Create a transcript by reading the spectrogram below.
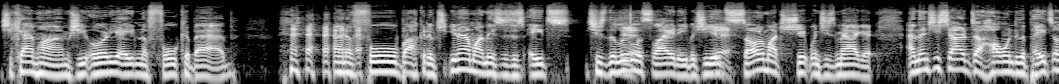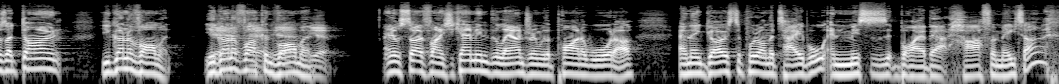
She came home. She already eaten a full kebab and a full bucket of. ch- You know, how my missus just eats. She's the littlest lady, but she Yeah. eats so much shit when she's maggot. And then she started to hole into the pizza. I was like, "Don't! You're gonna vomit. You're Yeah, gonna yeah, fucking yeah, vomit." Yeah. And it was so funny. She came into the lounge room with a pint of water and then goes to put it on the table and misses it by about half a meter.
